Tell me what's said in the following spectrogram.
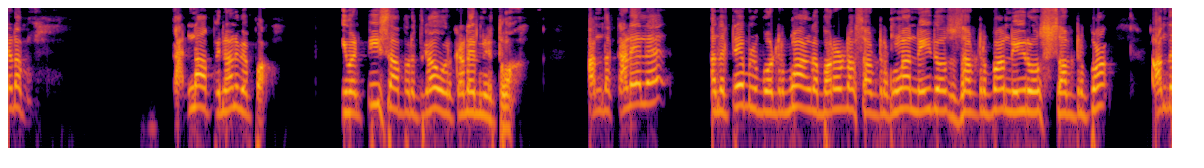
இடம் கண்ணா பின்னாலும் வைப்பான். இவன் டீ சாப்பிட்றதுக்காக ஒரு கடை நிறுத்துவான். அந்த கடையில் அந்த டேபிள் போட்டிருப்பான் அங்கே பரோட்டா சாப்பிட்ருப்பான் நெய் தோசை சாப்பிட்ருப்பான் நெய் ரோஸ் சாப்பிட்ருப்பான் அந்த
